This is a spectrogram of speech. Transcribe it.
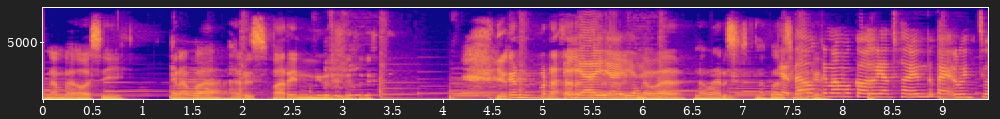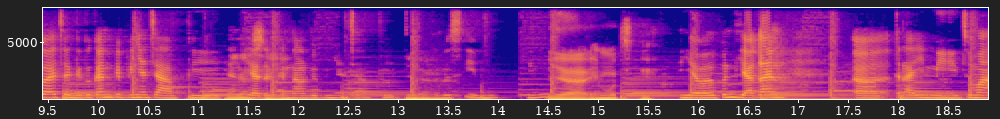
nambah Osi? Kenapa Eh. harus Farin gitu? Ya kan penasaran. Iya, gitu. iya, iya. Kenapa? Kenapa harus? Kenapa harus Gak tahu Farin? kenapa kalau lihat Farin tuh kayak lucu aja gitu kan pipinya cabi kan Iya dia sih. terkenal pipinya cabi Iya. terus imut. Iya, imut sih. Iya walaupun dia kan eh trainee cuma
